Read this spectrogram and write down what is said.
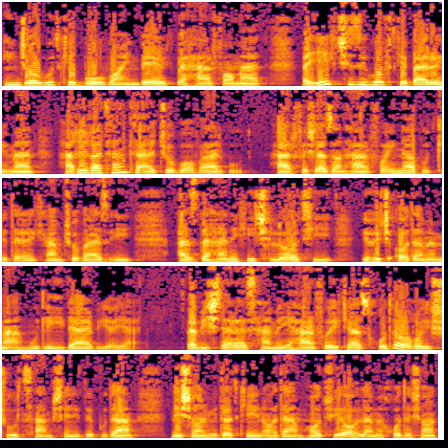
اینجا بود که بو واینبرگ به حرف آمد و یک چیزی گفت که برای من حقیقتا تعجب آور بود. حرفش از آن حرفایی نبود که در یک همچو وضعی از دهن هیچ لاتی یا هیچ آدم معمولی در بیاید. و بیشتر از همه حرفایی که از خود آقای شولتز هم شنیده بودم نشان می‌داد که این آدمها توی عالم خودشان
